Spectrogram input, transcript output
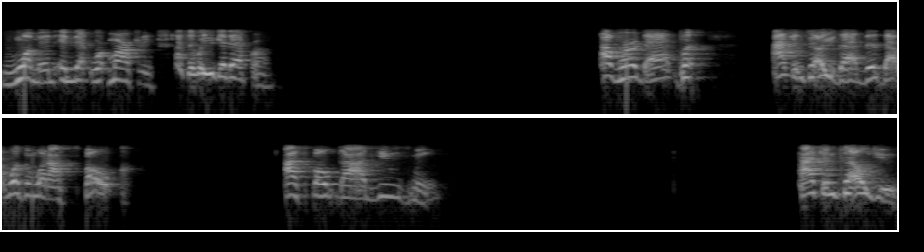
woman in network marketing? I said, Where you get that from? I've heard that, but I can tell you that this, that wasn't what I spoke. I spoke, God use me. I can tell you,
